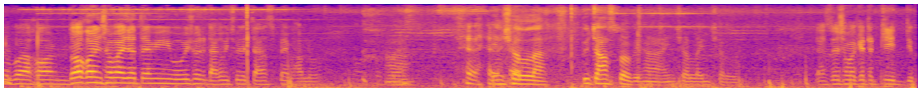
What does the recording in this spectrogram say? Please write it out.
তবু এখন দোয়া করেন সবাই যাতে আমি ভবিষ্যতে ঢাকা বিশ্ববিদ্যালয়ে চান্স পাই ভালো। ইনশাল্লাহ। তুই চান্স পাবি। হ্যাঁ ইনশাল্লাহ ইনশাল্লাহ। সবাইকে একটা ট্রিট দিব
